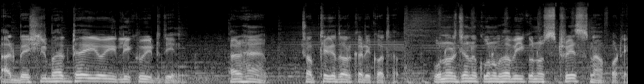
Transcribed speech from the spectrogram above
আর বেশিরভাগটাই ওই লিকুইড দিন। আর হ্যাঁ সব থেকে দরকারি কথা ওনার যেন কোনোভাবেই কোনো স্ট্রেস না পড়ে।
